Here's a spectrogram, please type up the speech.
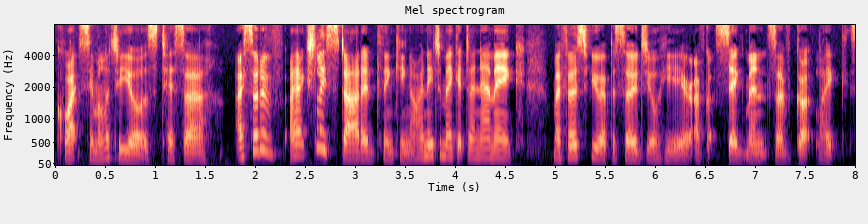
quite similar to yours, Tessa. I sort of, I actually started thinking, oh, I need to make it dynamic. My first few episodes, you'll hear, I've got segments, I've got like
